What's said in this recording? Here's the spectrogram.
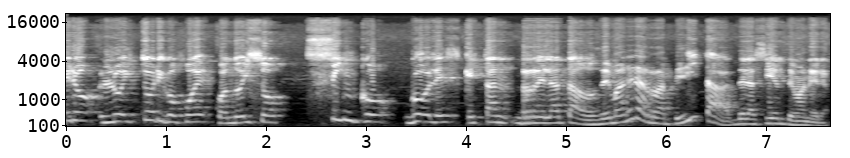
pero lo histórico fue cuando hizo cinco goles que están relatados de manera rapidita de la siguiente manera.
